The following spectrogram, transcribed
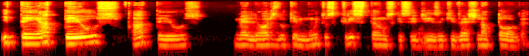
E tem ateus, ateus melhores do que muitos cristãos que se dizem que vestem na toga,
